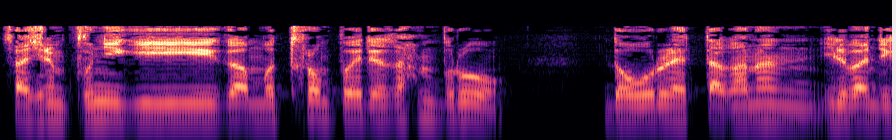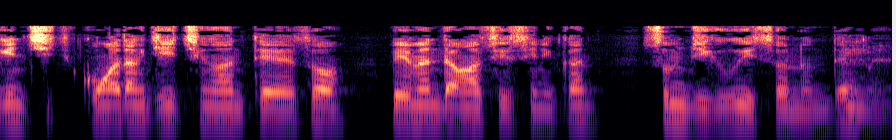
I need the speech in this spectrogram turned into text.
사실은 분위기가 뭐 트럼프에 대해서 함부로 no를 했다가는 일반적인 지- 공화당 지지층한테서 외면당할 수 있으니까 숨죽이고 있었는데 네.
